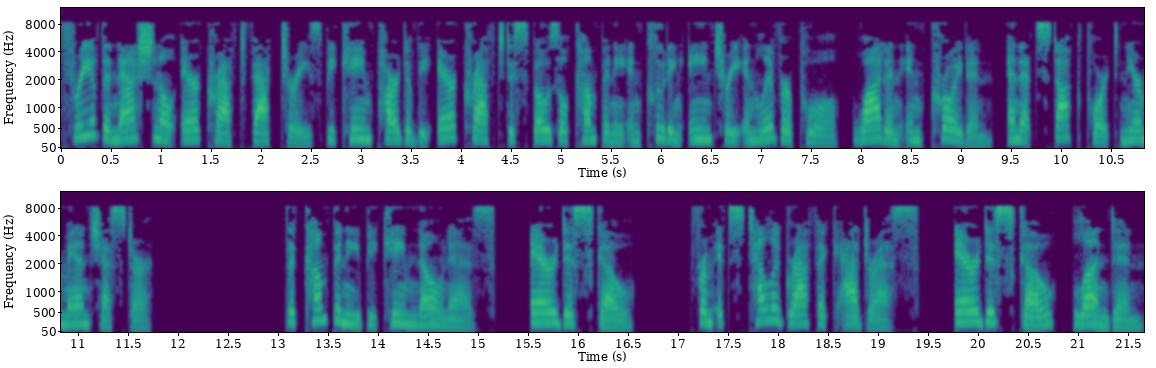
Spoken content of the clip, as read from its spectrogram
Three of the national aircraft factories became part of the Aircraft Disposal Company including Aintree in Liverpool, Waddon in Croydon, and at Stockport near Manchester. The company became known as Airdisco from its telegraphic address, Airdisco, London.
